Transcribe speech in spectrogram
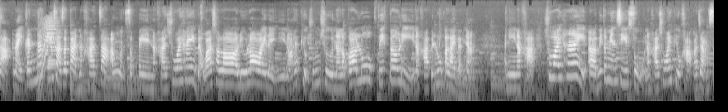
จากไหนกันนะมีสารสกัดนะคะ จากองุ่นสเปนนะคะ ช่วยให้แบบว่าชะลอริ้วรอยอะไรอย่างงี้เนาะให้ผิวชุ่มชื้นนะแล้วก็ลูกฟิกเกาหลีนะคะ เป็นลูกอะไรแบบเนี้ย อันนี้นะคะ ช่วยให้วิตามินซีสูงนะคะ ช่วยผิวขาวกระจ่างใส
